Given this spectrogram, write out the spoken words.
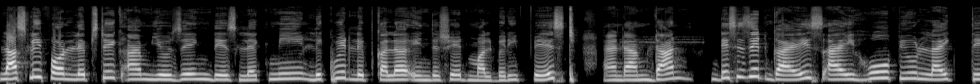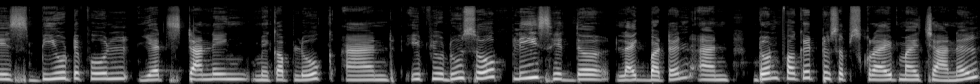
Lastly for lipstick, I am using this Lakme liquid lip color in the shade Mulberry Paste and I am done this is it guys. I hope you like this beautiful yet stunning makeup look. And if you do so please hit the like button. And don't forget to subscribe my channel.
